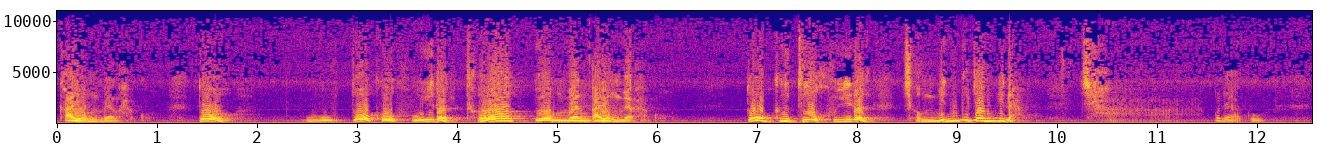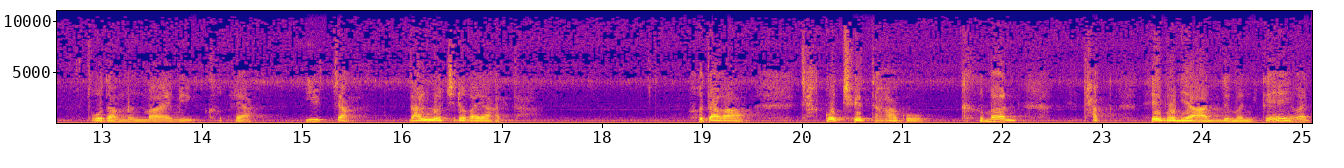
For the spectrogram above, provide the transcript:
가용맹하고, 또, 또 그 후일은 더 용맹가용맹하고, 또그더 후일은 정진부정진하고, 자, 그래갖고 도닦는 마음이 커야 일장, 날로 지러가야 한다. 하다가 자꾸 퇴타하고, 그만 세 번이 안 되면 꽤만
